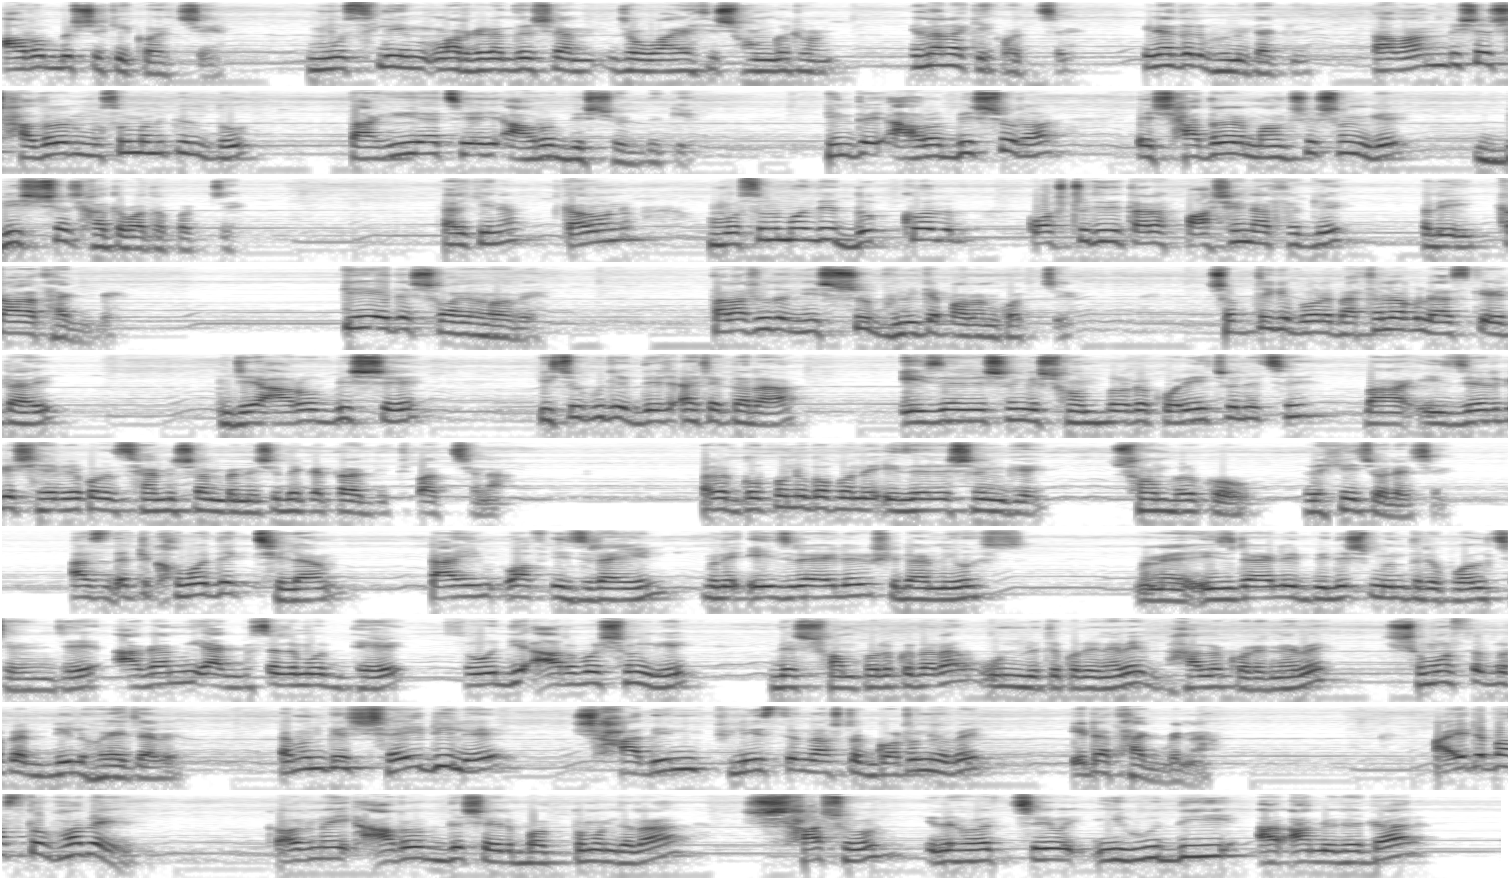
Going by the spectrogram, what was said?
আরব বিশ্ব কি করছে? মুসলিম অর্গানাইজেশন যে ওয়াইসি সংগঠন, এনারা কি করছে? এনাদের ভূমিকা কি? তাম বিশ্বের সাধারণ মুসলমান কিন্তু তাগিয়ে আছে এই আরব বিশ্বের দিকে। কিন্তু এই আরব বিশ্বরা এই সাধারণ মানুষের সঙ্গে বিশ্বাসঘাতকতা করছে। তাই কি না? কারণ মুসলমানদের দুঃখ, কষ্ট যদি তারা পাশে না থাকে, তাহলে কারা থাকবে? কে এদের সহায় হবে? তারা শুধু নিঃস্ব ভূমিকা পালন করছে। সব থেকে বড় ব্যথা লাগল আজকে এটাই যে আরব বিশ্বে কিছু কিছু দেশ আছে তারা ইসরায়েলের সঙ্গে সম্পর্ক করেই চলেছে বা ইসরায়েলকে সেভাবে কোনো স্যাংশন বা নিষেধাজ্ঞা তারা দিতে পারছে না। তারা গোপনে গোপনে ইসরায়েলের সঙ্গে সম্পর্ক রেখেই চলেছে। আজ একটি খবর দেখছিলাম টাইম অফ ইসরায়েল মানে ইসরায়েলের সেটা নিউজ মানে ইসরায়েলের বিদেশ মন্ত্রী বলছেন যে আগামী এক বছরের মধ্যে সৌদি আরবের সঙ্গে এদের সম্পর্ক তারা উন্নত করে নেবে, ভালো করে নেবে, সমস্ত প্রকার ডিল হয়ে যাবে। এমনকি সেই ডিলে স্বাধীন ফিলিস্তিন রাষ্ট্র গঠন হবে, এটা থাকবে না। আর এটা বাস্তব হবে, কারণ এই আরব দেশের বর্তমান যারা শাসক এদের হচ্ছে ইহুদি আর আমেরিকার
